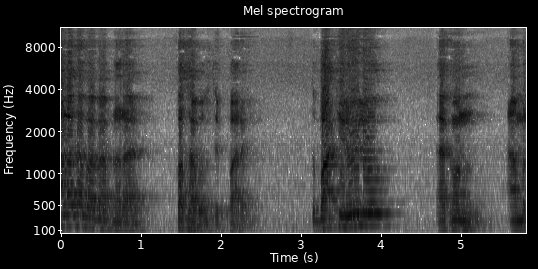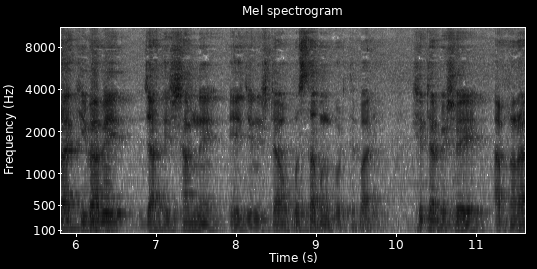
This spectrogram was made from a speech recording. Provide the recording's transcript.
আলাদাভাবে আপনারা কথা বলতে পারেন। তো বাকি রইল এখন আমরা কীভাবে জাতির সামনে এই জিনিসটা উপস্থাপন করতে পারি, সেটার বিষয়ে আপনারা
